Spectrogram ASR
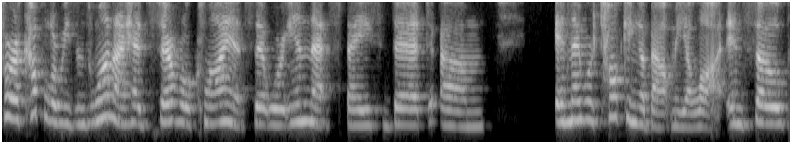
for a couple of reasons. One, I had several clients that were in that space that um, and they were talking about me a lot. And so,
